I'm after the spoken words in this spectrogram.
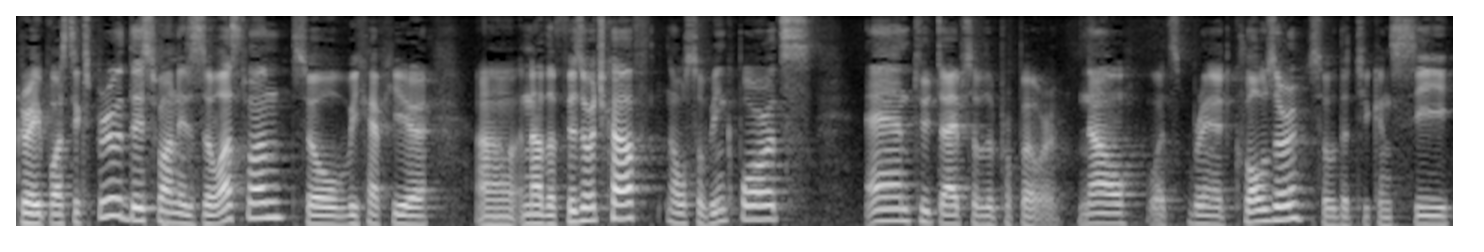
gray plastic sprue. This one is the last one. So we have here uh, another fuselage half, also wing ports, and two types of the propeller. Now let's bring it closer so that you can see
